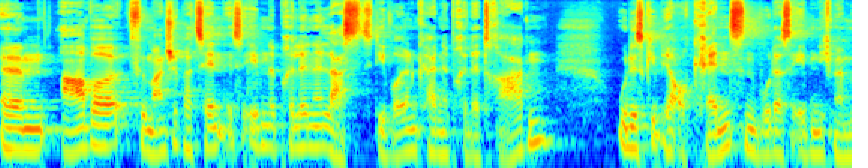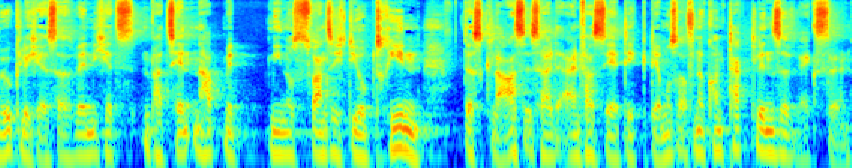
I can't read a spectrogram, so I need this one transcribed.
Ähm, aber für manche Patienten ist eben eine Brille eine Last. Die wollen keine Brille tragen. Und es gibt ja auch Grenzen, wo das eben nicht mehr möglich ist. Also wenn ich jetzt einen Patienten habe mit minus 20 Dioptrien, das Glas ist halt einfach sehr dick, der muss auf eine Kontaktlinse wechseln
